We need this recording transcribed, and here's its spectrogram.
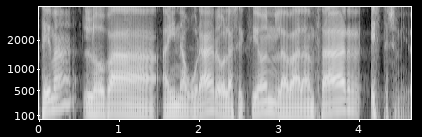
tema lo va a inaugurar, o la sección la va a lanzar este sonido.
